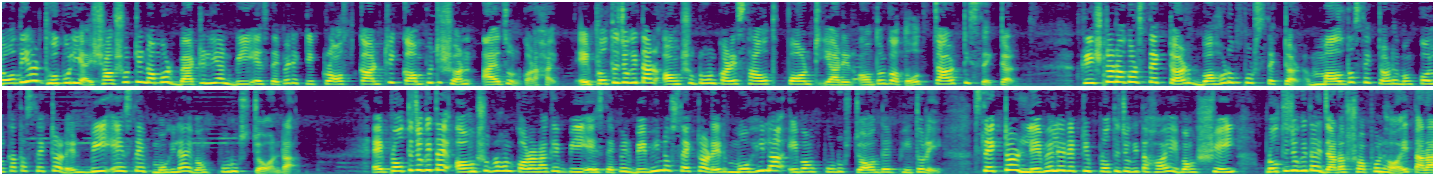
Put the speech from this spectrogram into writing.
নদিয়ার ধুবুলিয়ায় সাতষট্টি নম্বর ব্যাটালিয়ন বিএসএফ এর একটি ক্রস কান্ট্রি কম্পিটিশন আয়োজন করা হয়। এই প্রতিযোগিতার অংশগ্রহণ করে সাউথ ফন্ট ইয়ারের অন্তর্গত চারটি sector. Krishnanagar sector, Baharampur sector, Malda sector এবং কলকাতা সেক্টরের বিএসএফ মহিলা এবং পুরুষ জওয়ানরা। এই প্রতিযোগিতায় অংশগ্রহণ করার আগে বিএসএফ এর বিভিন্ন সেক্টরের মহিলা এবং পুরুষ জওয়ানদের ভিতরে সেক্টর লেভেলের একটি প্রতিযোগিতা হয় এবং সেই প্রতিযোগিতায় যারা সফল হয়, তারা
